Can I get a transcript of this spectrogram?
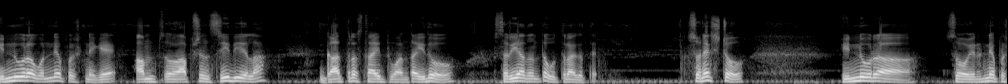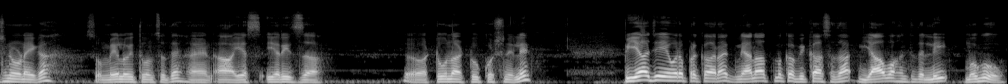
ಇನ್ನೂರ ಒಂದನೇ ಪ್ರಶ್ನೆಗೆ ಆಮ್ಸ್ ಆಪ್ಷನ್ ಸಿ ಇದೆಯಲ್ಲ? ಗಾತ್ರ ಸ್ಥಾಯಿತ್ವ ಅಂತ ಇದು ಸರಿಯಾದಂಥ ಉತ್ತರ ಆಗುತ್ತೆ. ಸೊ ನೆಕ್ಸ್ಟು ಇನ್ನೂರ ಸೊ ಎರಡನೇ ಪ್ರಶ್ನೆ ನೋಡೋಣ ಈಗ. ಸೊ ಮೇಲೋಯ್ತು ಅನಿಸುತ್ತೆ. ಆ್ಯಂಡ್ ಆ as here is two naught two question ಇಲ್ಲಿ. ಪಿಯಾಜೆಯವರ ಪ್ರಕಾರ ಜ್ಞಾನಾತ್ಮಕ ವಿಕಾಸದ ಯಾವ ಹಂತದಲ್ಲಿ ಮಗು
